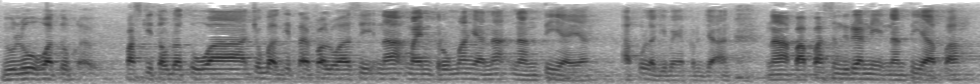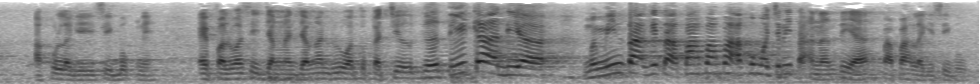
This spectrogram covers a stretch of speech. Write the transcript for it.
Dulu waktu pas kita udah tua, coba kita evaluasi, nak main ke rumah ya nak nanti ya ya. Aku lagi banyak kerjaan. Nah, papa sendirian nih nanti ya apa? Aku lagi sibuk nih. Evaluasi jangan-jangan dulu waktu kecil ketika dia meminta kita, "Papa, papa, aku mau cerita." Nanti ya, papa lagi sibuk.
